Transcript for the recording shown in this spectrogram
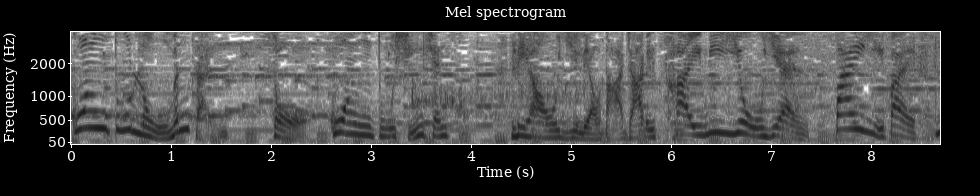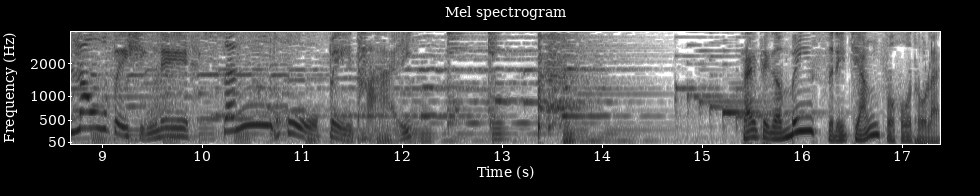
广都龙门阵说广都新鲜事，聊一聊大家的柴米油盐，摆一摆老百姓的生活百态。在这个美食的江湖后头呢，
